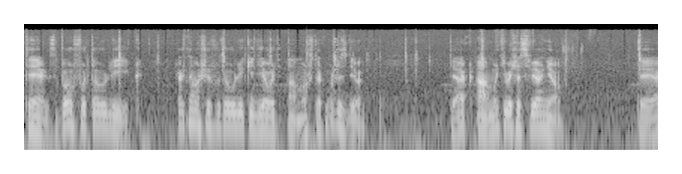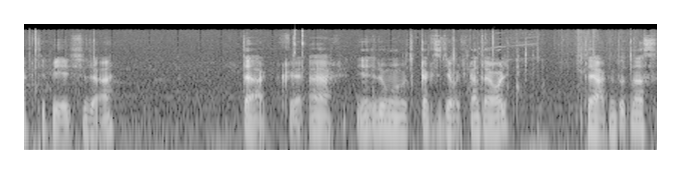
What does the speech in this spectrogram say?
Так, сбор фотоулик. Как нам вообще фотоулики делать? А, может так можно сделать? Так, а, мы тебя сейчас свернем. Так, теперь сюда. Так, ах, я не думаю, как сделать. Контроль. Так, ну тут нас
